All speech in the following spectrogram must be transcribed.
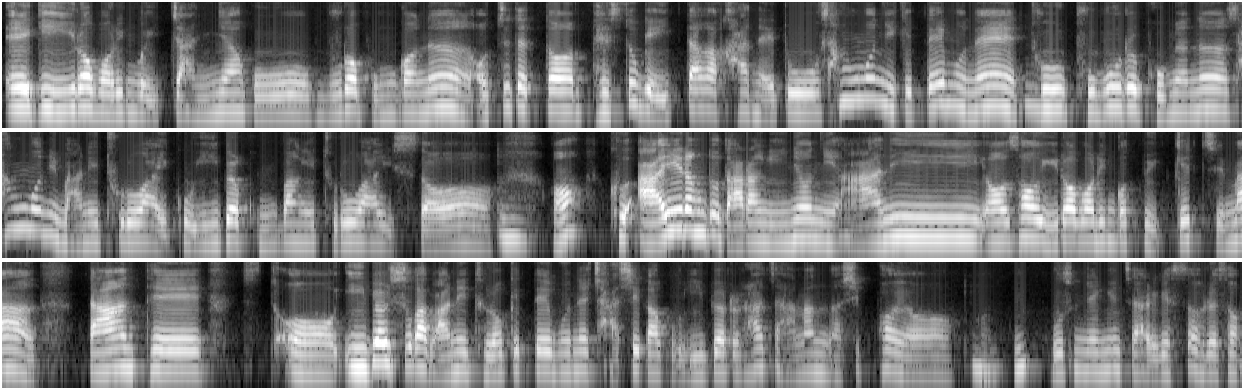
애기 잃어버린 거 있지 않냐고 물어본 거는 어찌됐든 뱃속에 있다가 간 애도 상문이기 때문에 두 부부를 보면은 상문이 많이 들어와 있고 이별 공방이 들어와 있어. 음. 어? 그 아이랑도 나랑 인연이 아니어서 잃어버린 것도 있겠지만 나한테 어, 이별수가 많이 들었기 때문에 자식하고 이별을 하지 않았나 싶어요. 음. 응? 무슨 얘기인지 알겠어? 그래서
